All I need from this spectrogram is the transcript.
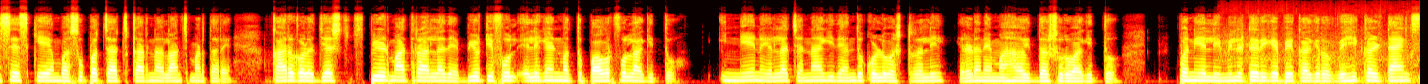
S S K ಎಂಬ ಸೂಪರ್ ಚಾರ್ಜ್ ಕಾರ್ನ ಲಾಂಚ್ ಮಾಡ್ತಾರೆ. ಕಾರುಗಳು ಜಸ್ಟ್ ಸ್ಪೀಡ್ ಮಾತ್ರ ಅಲ್ಲದೆ ಬ್ಯೂಟಿಫುಲ್, ಎಲಿಗೆಂಟ್ ಮತ್ತು ಪವರ್ಫುಲ್ ಆಗಿತ್ತು. ಇನ್ನೇನು ಎಲ್ಲ ಚೆನ್ನಾಗಿದೆ ಅಂದುಕೊಳ್ಳುವಷ್ಟರಲ್ಲಿ ಎರಡನೇ ಮಹಾಯುದ್ಧ ಶುರುವಾಗಿತ್ತು. ಕಂಪನಿಯಲ್ಲಿ ಮಿಲಿಟರಿಗೆ ಬೇಕಾಗಿರೋ ವೆಹಿಕಲ್ ಟ್ಯಾಂಕ್ಸ್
